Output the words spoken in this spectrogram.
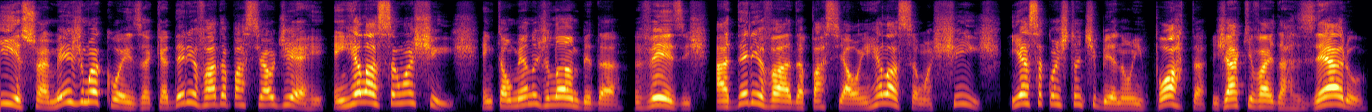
e isso é a mesma coisa que a derivada parcial de r em relação a x. Então, menos lambda vezes a derivada parcial em relação a x, e essa constante b não importa, já que vai dar zero,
